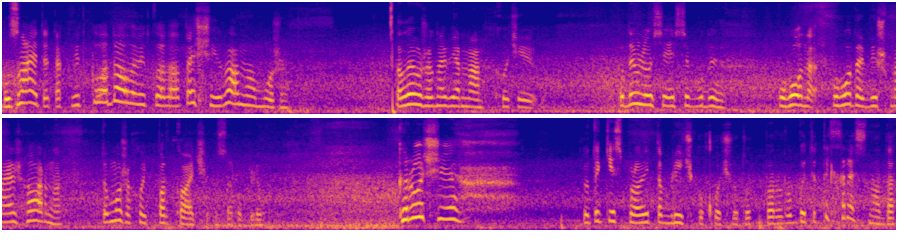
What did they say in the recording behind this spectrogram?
Бо знаєте, так відкладала, відкладала, та ще й рано може. Але вже, мабуть, хоч і подивлюся, якщо буде погода, погода більш-менш гарна, то може хоч парканчик зароблю. Коротше, то такі справи табличку хочу тут переробити. Ти хрест треба.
